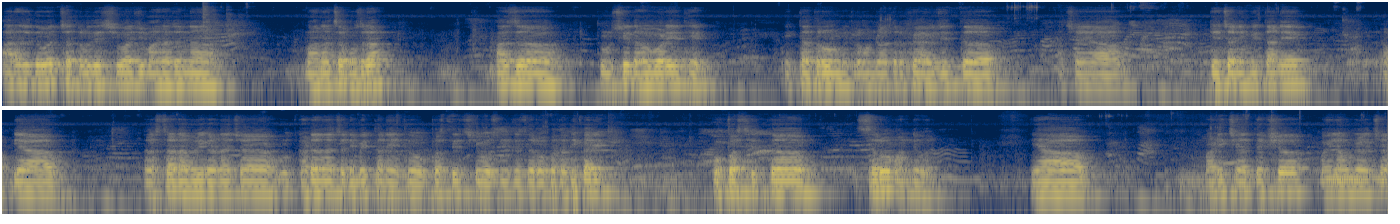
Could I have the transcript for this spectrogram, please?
आराध्य दैवत छत्रपती शिवाजी महाराजांना मानाचा मुजरा. आज तुळशी धाववाडी येथे एकता तरुण मित्रमंडळातर्फे आयोजित अशा आजच्या या डेच्या निमित्ताने आपल्या रस्ता डांबरीकरणाच्या उद्घाटनाच्या निमित्ताने इथे उपस्थित शिवसेनेचे सर्व पदाधिकारी उपस्थित सर्व मान्यवर या वाडीचे अध्यक्ष महिला मंडळाच्या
